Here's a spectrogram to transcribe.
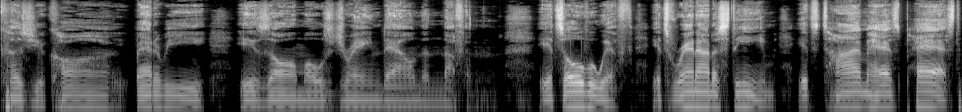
Cause your car battery is almost drained down to nothing. It's over with. It's ran out of steam. Its time has passed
